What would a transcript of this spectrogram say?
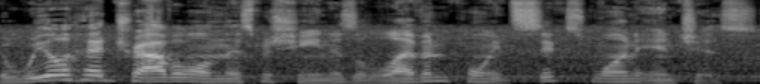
The wheel head travel on this machine is 11.61 inches.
